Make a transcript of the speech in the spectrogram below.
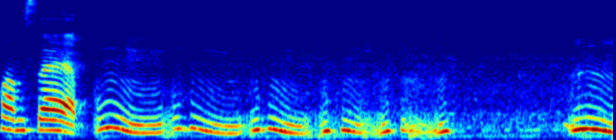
ความแสบ อืมอืมอืมอืมอืมอืม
